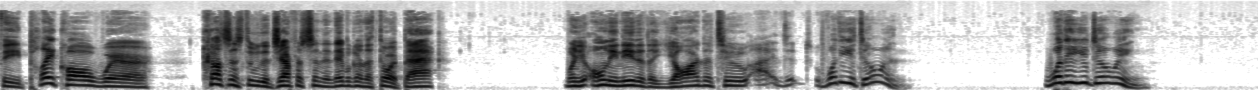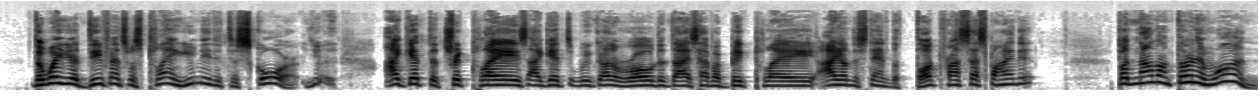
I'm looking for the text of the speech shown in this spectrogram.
the play call where Cousins threw to Jefferson and they were going to throw it back when you only needed a yard or two. I, what are you doing? What are you doing? The way your defense was playing, you needed to score. You, I get the trick plays. I get we got to roll the dice, have a big play. I understand the thought process behind it, but not on third and one.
